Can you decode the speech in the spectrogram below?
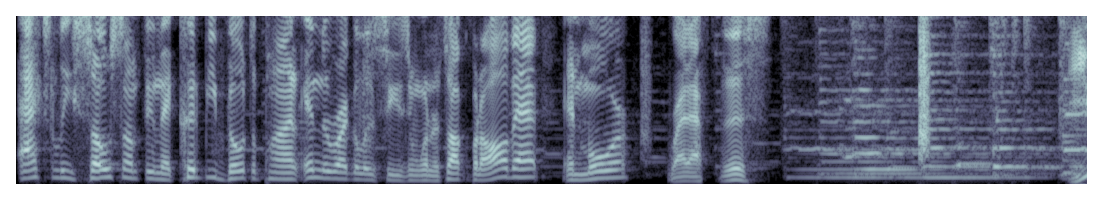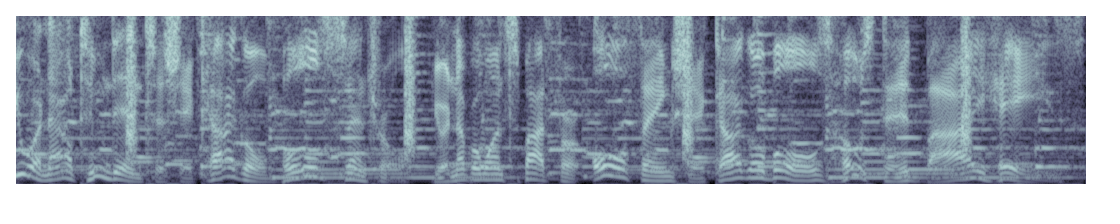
actually sow something that could be built upon in the regular season? We're going to talk about all that and more right after this. You are now tuned in to Chicago Bulls Central, your number one spot for all things Chicago Bulls, hosted by Hayes.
